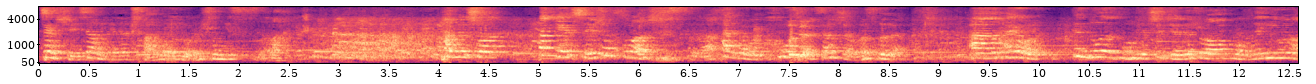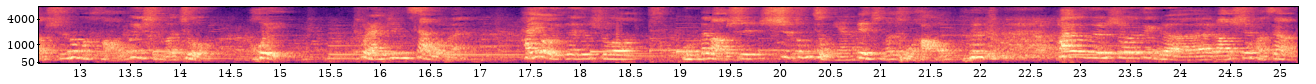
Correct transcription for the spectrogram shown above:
在学校里面的传闻，有人说你死了，他们说当年谁说苏老师死了，害得我哭的像什么似的啊，还有。更多的同学是觉得说，我们的英语老师那么好，为什么就会突然扔下我们？还有一个就是说，我们的老师失踪九年变成了土豪。还有就是说，这个老师好像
